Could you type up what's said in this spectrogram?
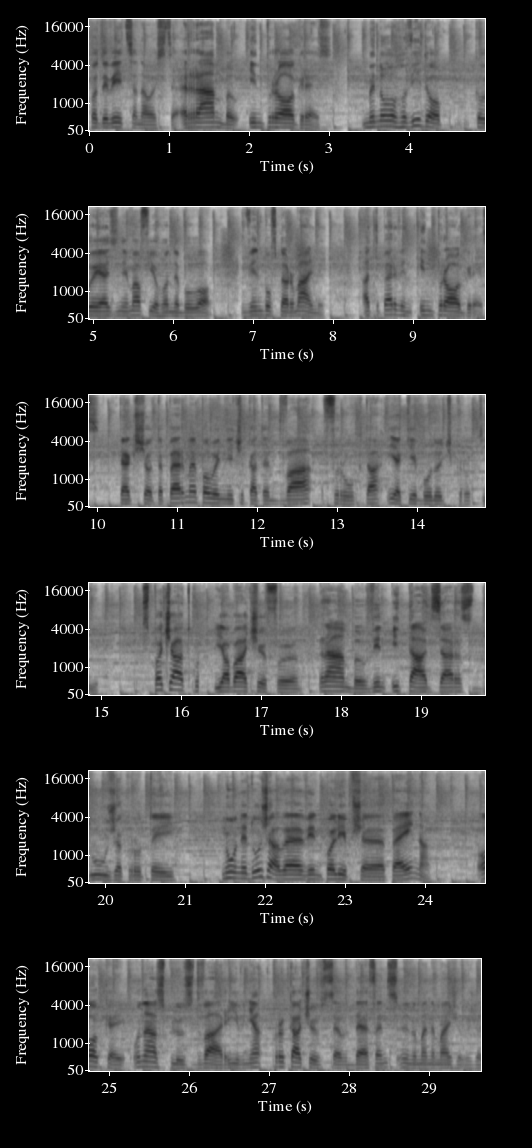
подивіться на ось це. Rumble in progress. Минулого відео, коли я знімав, його не було. Він був нормальний. А тепер він in progress. Так що тепер ми повинні чекати два фрукта, які будуть круті. Спочатку я бачив е, Rumble, він і так зараз дуже крутий. Ну, не дуже, але він поліпше Пейна. Окей, у нас плюс 2 рівня. Прокачую все в дефенс. Він у мене майже вже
